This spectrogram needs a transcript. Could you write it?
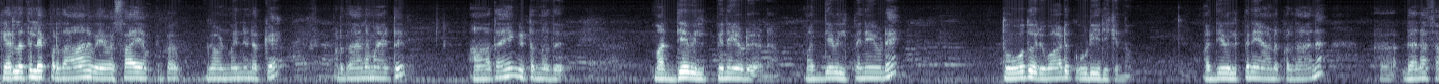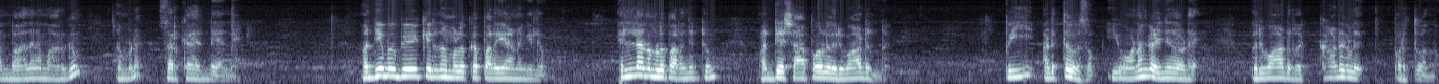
കേരളത്തിലെ പ്രധാന വ്യവസായം ഇപ്പോൾ ഗവൺമെന്റിനൊക്കെ പ്രധാനമായിട്ട് ആദായം കിട്ടുന്നത് മദ്യവിൽപ്പനയോടെയാണ് മദ്യവിൽപ്പനയുടെ തോത് ഒരുപാട് കൂടിയിരിക്കുന്നു. മദ്യവിൽപ്പനയാണ് പ്രധാന ധനസമ്പാദന മാർഗം നമ്മുടെ സർക്കാരിന്റെ തന്നെ. മദ്യം ഉപയോഗിക്കരുത് നമ്മളൊക്കെ പറയുകയാണെങ്കിലും എല്ലാം നമ്മൾ പറഞ്ഞിട്ടും മദ്യഷാപ്പുകൾ ഒരുപാടുണ്ട്. ഇപ്പോൾ ഈ അടുത്ത ദിവസം ഈ ഓണം കഴിഞ്ഞതോടെ ഒരുപാട് റെക്കോർഡുകൾ പുറത്തു വന്നു.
